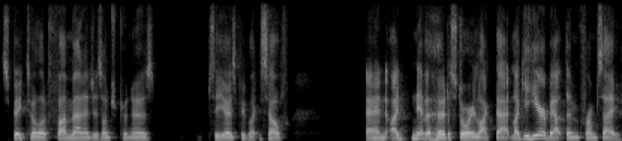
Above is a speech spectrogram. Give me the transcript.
speak to a lot of fund managers, entrepreneurs, CEOs, people like yourself. And I'd never heard a story like that. Like you hear about them from, say,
